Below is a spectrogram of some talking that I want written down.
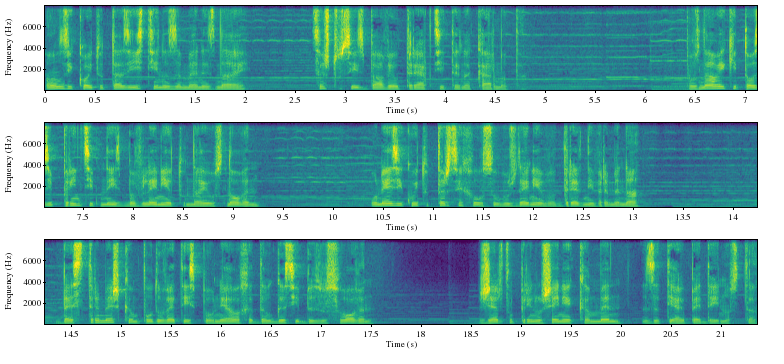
Онзи, който тази истина за мене знае, също се избавя от реакциите на кармата. Познавайки този принцип на избавлението най-основен, онези, които търсеха освобождение в древни времена, без стремеж към плодовете изпълняваха дълга си безусловен. Жертвоприношение към мен за тях бе дейността.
